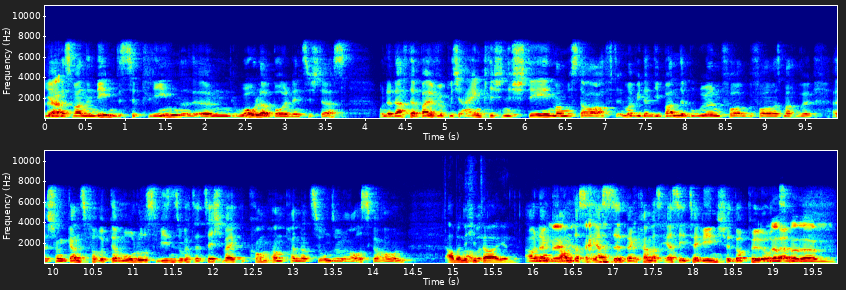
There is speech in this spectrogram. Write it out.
Ja, Ja. das war eine Nebendisziplin. Ähm, Rollerball nennt sich das. Und da darf der Ball wirklich eigentlich nicht stehen. Man muss dauerhaft immer wieder die Bande berühren, vor, bevor man was machen will. Also schon ein ganz verrückter Modus. Wir sind sogar tatsächlich weit gekommen, haben ein paar Nationen sogar rausgehauen. Aber nicht Aber- Italien. Aber dann Nee. kam das erste, dann kam das erste italienische Doppel und das war dann, dann,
